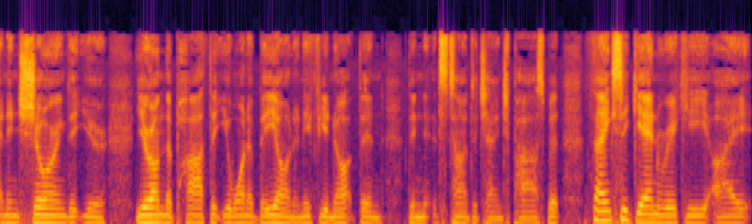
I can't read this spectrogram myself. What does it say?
and ensuring that you're you're on the path that you want to be on. And if you're not, then then it's time to change paths. But thanks again, Ricki. I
